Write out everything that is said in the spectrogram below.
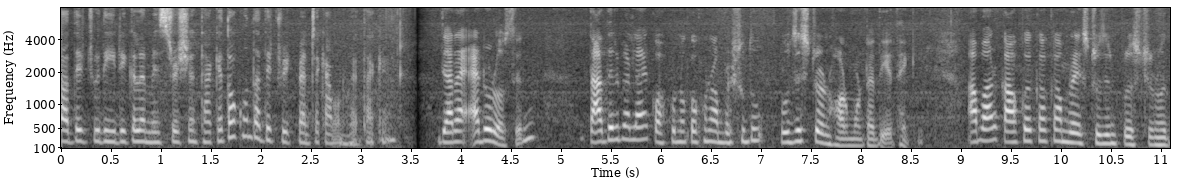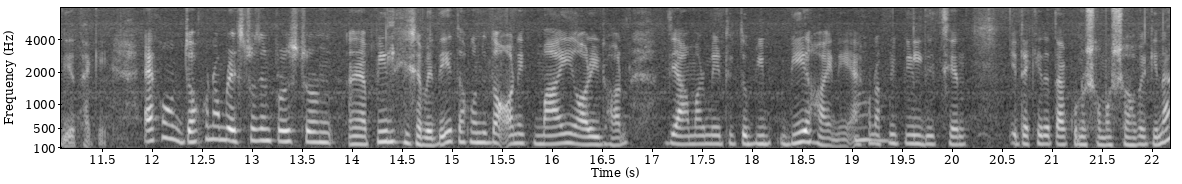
তাদের যদি ইরেগুলার মিনস্ট্রেশন থাকে, তখন তাদের ট্রিটমেন্টটা কেমন হয়ে থাকে? যারা অ্যাডোলসেন তাদের বেলায় কখনো কখনো আমরা শুধু প্রোজেস্ট্রন হরমোনটা দিয়ে থাকি আবার কাউকে কাউকে আমরা এস্ট্রোজেন প্রোজেস্ট্রনও দিয়ে থাকি। এখন যখন আমরা এস্ট্রোজেন প্রোজেস্ট্রন পিল হিসাবে দিই তখন কিন্তু অনেক মাই অরিড হন যে আমার মেয়েটির তো বিয়ে হয়নি এখন আপনি পিল দিচ্ছেন এটা খেলে তার কোনো সমস্যা হবে কি না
